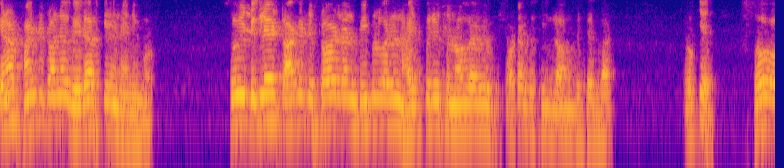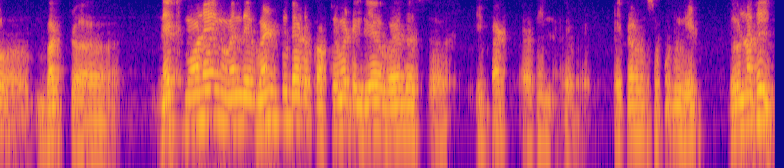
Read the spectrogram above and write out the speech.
cannot find it on a radar screen anymore. So we declared target destroyed and people were in high spirits and all that. We shot everything down, this and that. Okay. So, but uh, next morning when they went to that approximate area where this uh, impact, I mean, uh, aircraft was supposed to hit, there was nothing.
